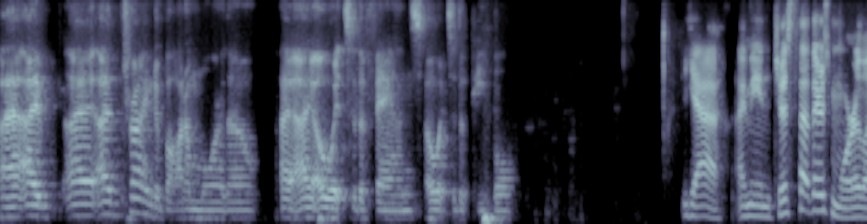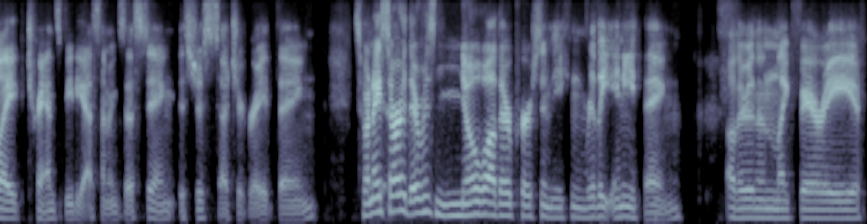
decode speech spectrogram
I I, I I'm trying to bottom more though. I, I owe it to the fans, owe it to the people. yeah, I mean, just that there's more like trans BDSM existing is just such a great thing. So when I started, there was no other person making really anything other than like very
